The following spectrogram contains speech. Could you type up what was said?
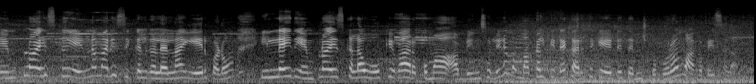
எம்ப்ளாயீஸ்க்கு என்ன மாதிரி சிக்கல்கள் எல்லாம் ஏற்படும்? இல்லை இது எம்ப்ளாயீஸ்க்கெல்லாம் ஓகேவா இருக்குமா? அப்படின்னு சொல்லி நம்ம மக்கள்கிட்ட கருத்து கேட்டு தெரிஞ்சுக்க போகிறோம் வாங்க பேசலாம்.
